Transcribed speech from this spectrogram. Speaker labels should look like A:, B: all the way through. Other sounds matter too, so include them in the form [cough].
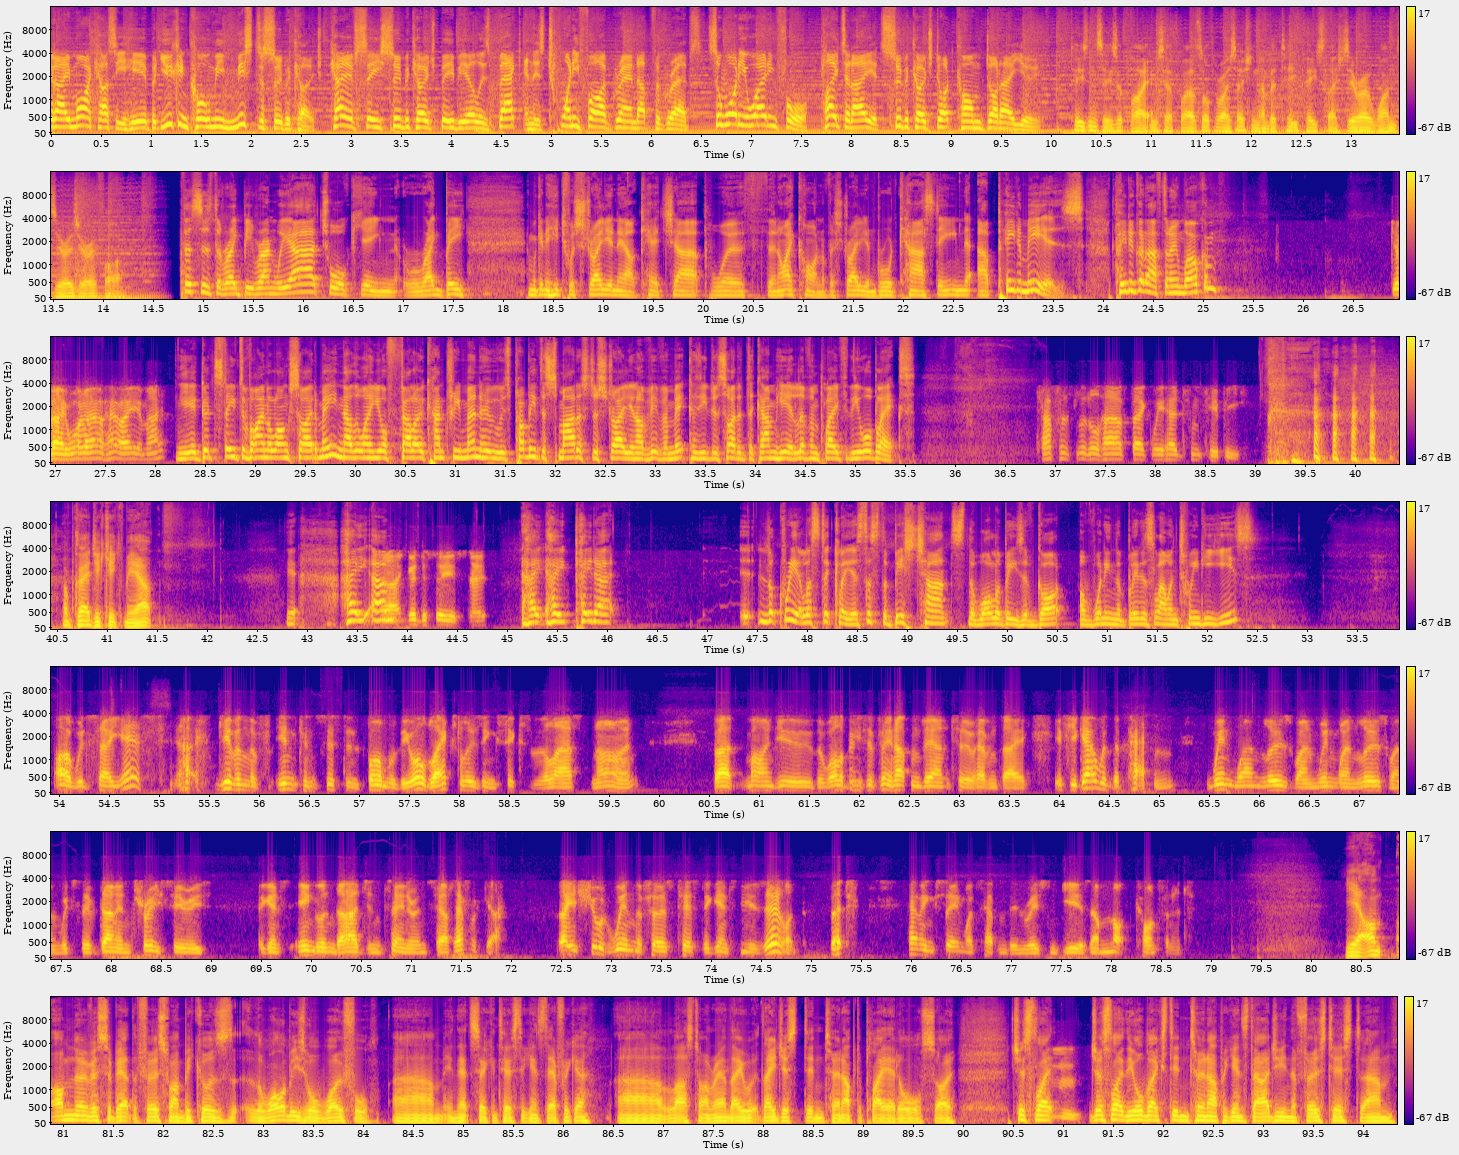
A: G'day, Mike Hussey here, but you can call me Mr. Supercoach. KFC Supercoach BBL is back and there's 25 grand up for grabs. So what are you waiting for? Play today at supercoach.com.au.
B: T's and C's apply. New South Wales authorisation number TP slash 01005.
C: This is the rugby run. We are talking rugby. And we're going to head to Australia now, catch up with an icon of Australian broadcasting, uh, Peter Mears. Peter, good afternoon. Welcome.
D: G'day, Watto. How are you, mate?
C: Yeah, good. Steve Devine alongside of me, another one of your fellow countrymen who was probably the smartest Australian I've ever met because he decided to come here, live and play for the All Blacks.
D: Toughest little halfback we had from Tippy. [laughs]
E: I'm glad you kicked me out.
C: Yeah. Hey, um,
D: uh, good to see you, Steve.
C: Hey, hey, Peter. Look, realistically, is this the best chance the Wallabies have got of winning the Bledisloe in 20 years?
D: I would say yes, [laughs] given the inconsistent form of the All Blacks, losing six of the last nine. But mind you, the Wallabies have been up and down too, haven't they? If you go with the pattern, win one, lose one, win one, lose one, which they've done in three series against England, Argentina, and South Africa, they should win the first test against New Zealand. But having seen what's happened in recent years, I'm not confident.
E: Yeah, I'm I'm nervous about the first one because the Wallabies were woeful um, in that second test against Africa uh, last time around. They were, they just didn't turn up to play at all. So just like mm. just like the All Blacks didn't turn up against Argy in the first test, um,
